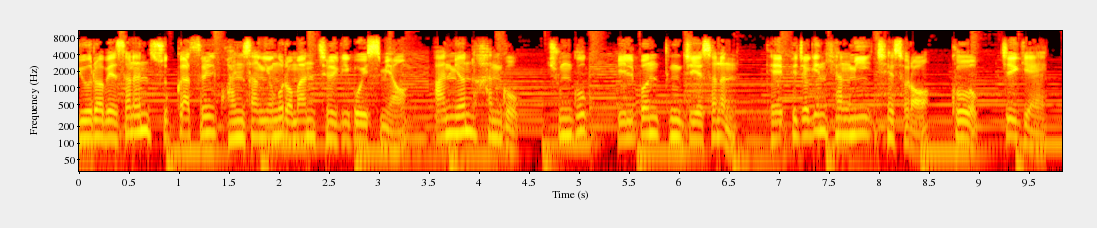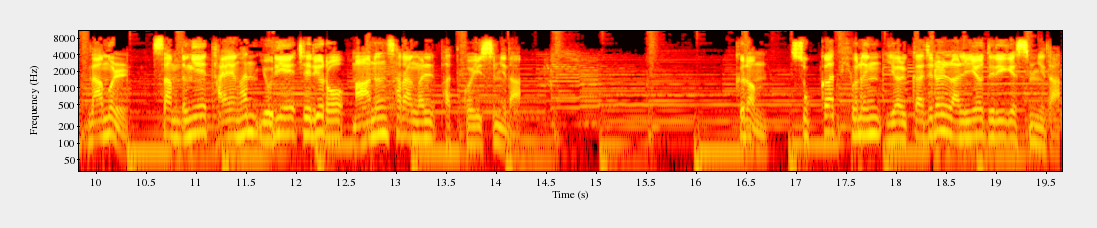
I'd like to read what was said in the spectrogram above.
유럽에서는 쑥갓을 관상용으로만 즐기고 있으며 반면 한국, 중국, 일본 등지에서는 대표적인 향미 채소로 국, 찌개, 나물, 쌈 등의 다양한 요리의 재료로 많은 사랑을 받고 있습니다. 그럼 쑥갓 효능 10가지를 알려드리겠습니다.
